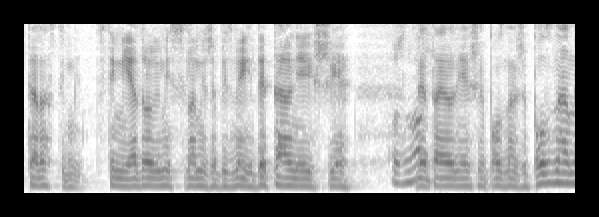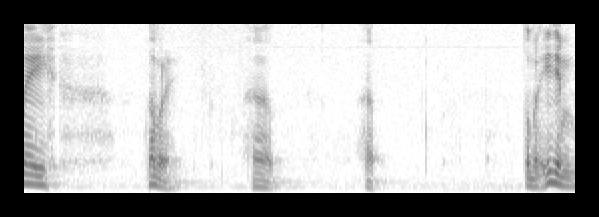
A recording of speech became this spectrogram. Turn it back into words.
teraz s tými, s tými jadrovými silami, že by sme ich detailnejšie poznali, detailnejšie poznali že poznáme ich. Dobre. Eh, eh, dobre, idem,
